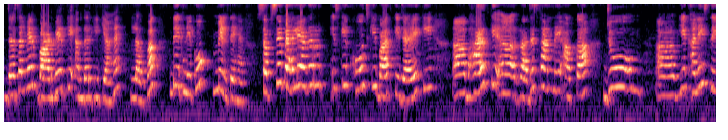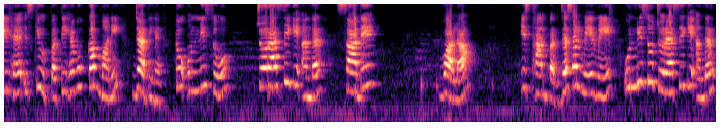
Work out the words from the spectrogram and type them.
जैसलमेर, बाड़मेर के अंदर ही क्या है, लगभग देखने को मिलते हैं। सबसे पहले अगर इसकी खोज की बात की जाए कि भारत के राजस्थान में आपका जो ये खनिज तेल है, इसकी उत्पत्ति है, वो कब मानी जाती है? तो उन्नीस सौ के अंदर सादे वाला स्थान पर, जैसलमेर में उन्नीस सौ चौरासी के अंदर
